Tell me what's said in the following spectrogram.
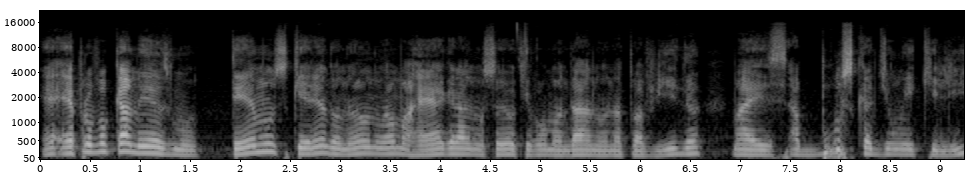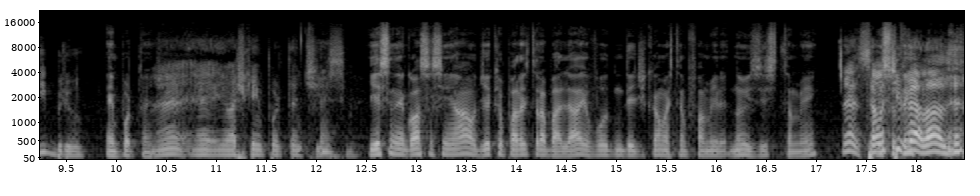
é, é provocar mesmo. Temos, querendo ou não, não é uma regra, não sou eu que vou mandar no- na tua vida, mas a busca de um equilíbrio, É importante. né, é, eu acho que é importantíssimo. E esse negócio assim, ah, o dia que eu parar de trabalhar, eu vou me dedicar mais tempo à família. Não existe também. É, se ela Isso estiver tem- lá, né?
